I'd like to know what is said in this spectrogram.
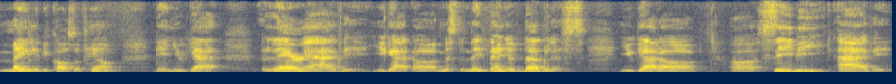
mainly because of him. Then you got Larry Ivy. You got uh, Mr. Nathaniel Douglas. You got uh, uh, CB Ivy.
